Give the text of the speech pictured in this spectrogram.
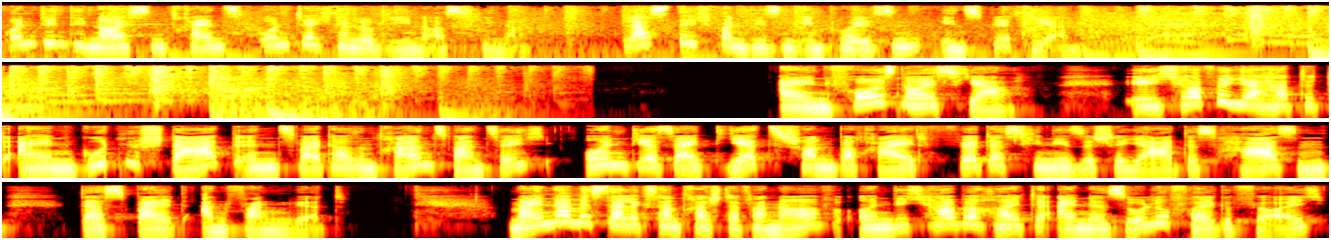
und in die neuesten Trends und Technologien aus China. Lass dich von diesen Impulsen inspirieren. Ein frohes neues Jahr. Ich hoffe, ihr hattet einen guten Start in 2023 und ihr seid jetzt schon bereit für das chinesische Jahr des Hasen, das bald anfangen wird. Mein Name ist Alexandra Stefanov und ich habe heute eine Solo-Folge für euch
